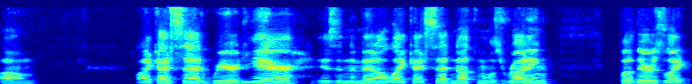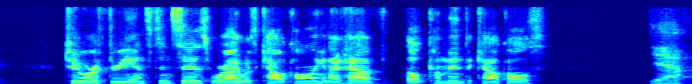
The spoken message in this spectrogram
Um, like I said, weird year is in the middle. Like I said, nothing was running, but there was like two or three instances where I was cow calling and I'd have elk come into cow calls. Yeah,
